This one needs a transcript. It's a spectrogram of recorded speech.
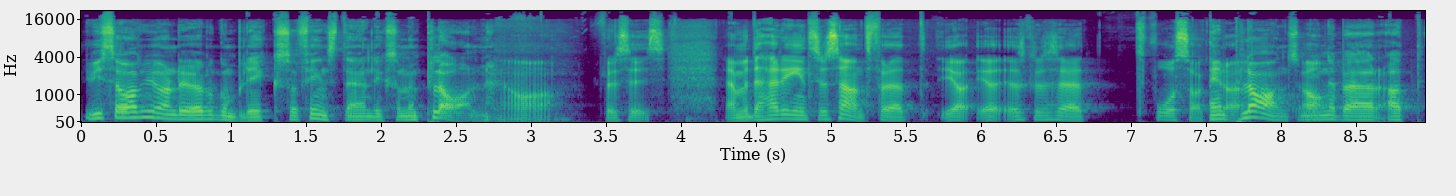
i vissa avgörande ögonblick så finns det liksom en plan. Ja precis. Ja, men det här är intressant för att jag, jag, jag skulle säga två saker. En plan som ja. innebär att,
